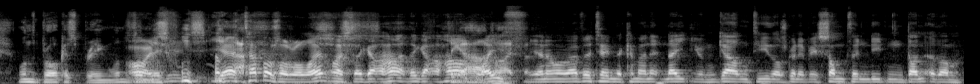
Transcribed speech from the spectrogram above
one's broke a spring, one's Oh, done this, one's done yeah, that. tippers are relentless. They got a hard, they got a hard, hard life. life, You know, every time they come in at night, you can guarantee there's going to be something needing done to them.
